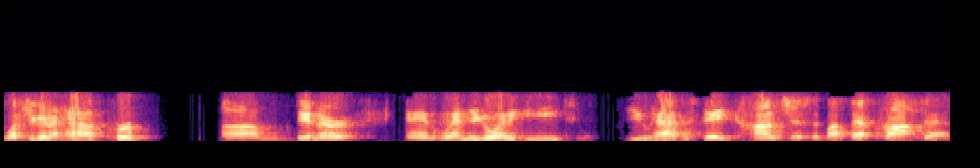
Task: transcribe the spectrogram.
what you're going to have for um, dinner, and when you're going to eat, you have to stay conscious about that process.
